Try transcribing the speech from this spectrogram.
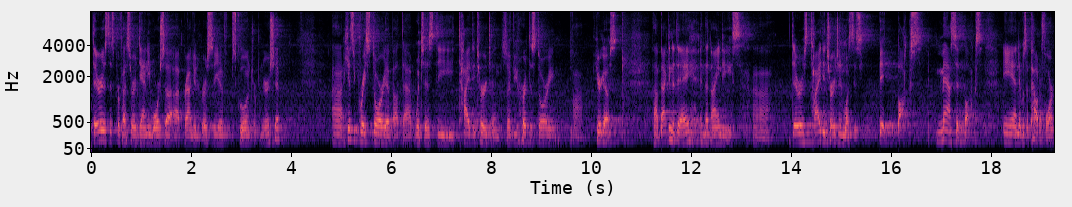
there is this professor, Danny Warshay at Brown University of School of Entrepreneurship. Uh, he has a great story about that, which is the Tide detergent. So if you heard the story, uh, here goes. Uh, back in the day, in the 90s, uh, there was Tide detergent was this big box, massive box, and it was a powder form.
